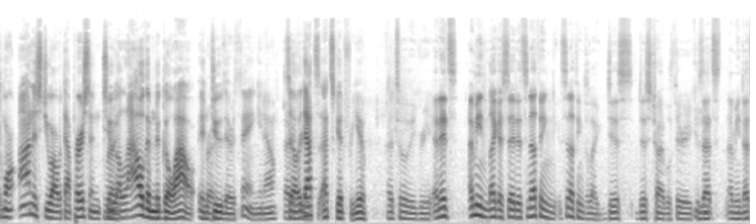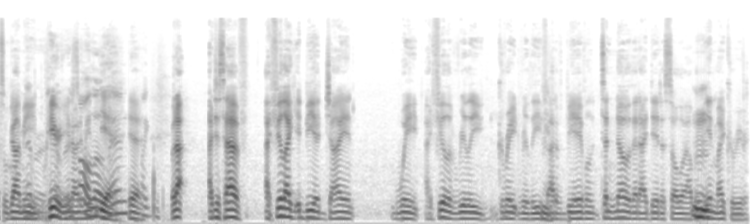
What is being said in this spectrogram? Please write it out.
the more honest you are with that person to Right. allow them to go out and Right. do their thing. You know, I so agree. that's that's good for you. I totally agree, and it's. I mean, like I said, it's nothing. It's nothing to like diss diss tribal theory because Mhm. that's. I mean, that's what got me Never, here. never. You know It's what I mean? love, Yeah. man. Yeah. Like, But I, I just have. I feel like it'd be a giant weight. I'd feel a really great relief Yeah. out of being able to know that I did a solo album Mm. in my career.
